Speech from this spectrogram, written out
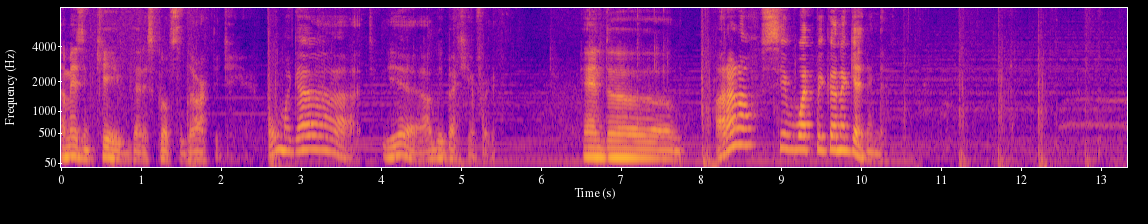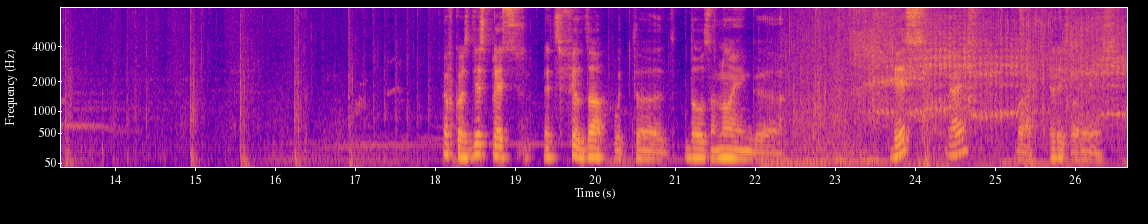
amazing cave that is close to the Arctic here. Oh my god! Yeah, I'll be back here for you. And, uh, I don't know, see what we're gonna get in there. Of course, this place it's filled up with uh, those annoying uh, this guys, but it is what it is.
